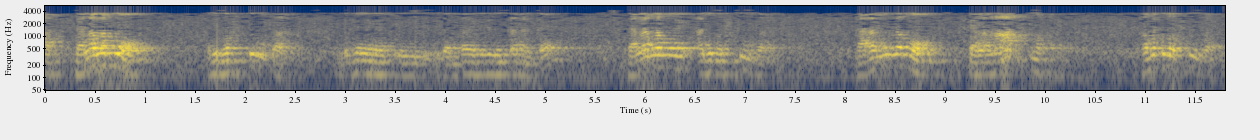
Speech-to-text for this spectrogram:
ఆ చలనము అది వస్తువు కాదు. అందుకే ఇదంతా ఎదుగుతానంటే చలనము అది వస్తువు కాదు. తరంగము చలనాత్మకం. కాబట్టి వస్తువు కాదు.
